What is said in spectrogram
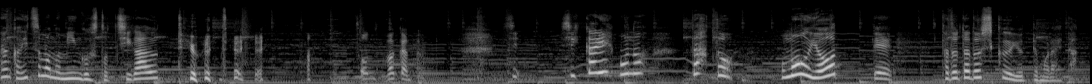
なんかいつものミンゴスと違うって言われてそんなバカな。ししっかり者だと思うよってたどたどしく言ってもらえた。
